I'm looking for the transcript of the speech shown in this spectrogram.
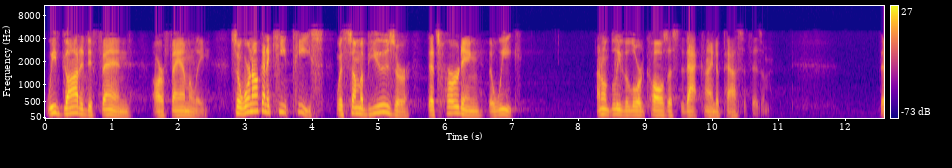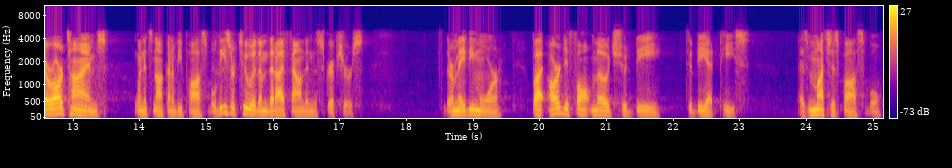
We've got to defend our family. So we're not going to keep peace with some abuser that's hurting the weak. I don't believe the Lord calls us to that kind of pacifism. There are times when it's not going to be possible. These are two of them that I found in the scriptures. There may be more, but our default mode should be to be at peace as much as possible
